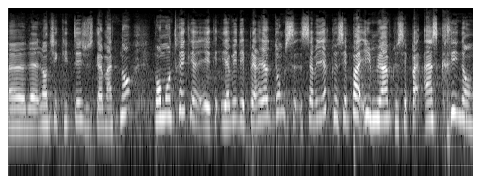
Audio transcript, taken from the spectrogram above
euh, l'Antiquité jusqu'à maintenant, pour montrer qu'il y avait des périodes. Donc ça veut dire que c'est pas immuable, que c'est pas inscrit dans,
